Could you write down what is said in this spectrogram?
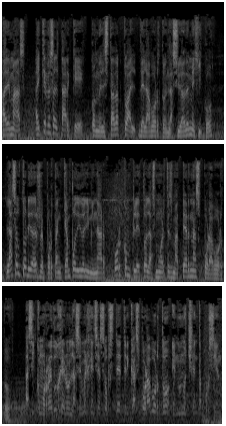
Además, hay que resaltar que, con el estado actual del aborto en la Ciudad de México, las autoridades reportan que han podido eliminar por completo las muertes maternas por aborto, así como redujeron las emergencias obstétricas por aborto en un 80%.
